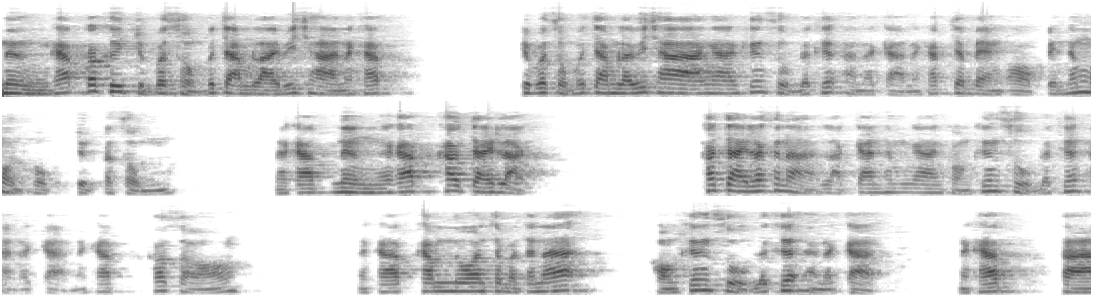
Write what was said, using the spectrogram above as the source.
หนึ่งครับก็คือจุดประสงค์ประจำรายวิชานะครับ จุดประสงค์ประจำรายวิชางานเครื่องสูบและเครื่องอัดอากาศนะครับ จะแบ่งออกเป็นทั้งหมดหกจุดประสงค์นะครับหนึ่งนะครับ เข้าใจหลัก เข้าใจลักษณะหลักการทำงานของเครื่องสูบและเครื่องอัดอากาศนะครับ ข้อสองนะครับคำนวณสมรรถนะของเครื่องสูบและเครื่องอัดอากาศนะครับสา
